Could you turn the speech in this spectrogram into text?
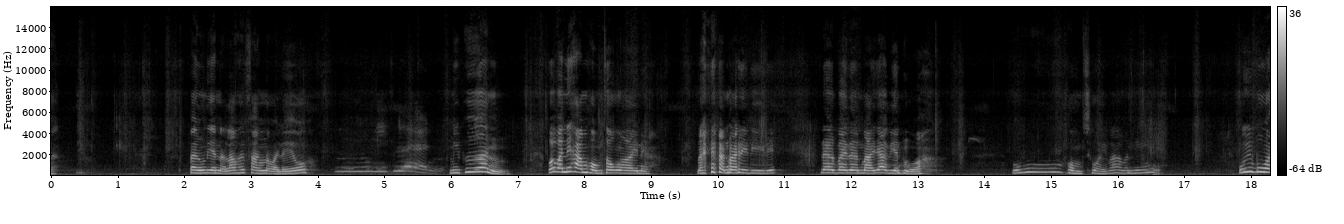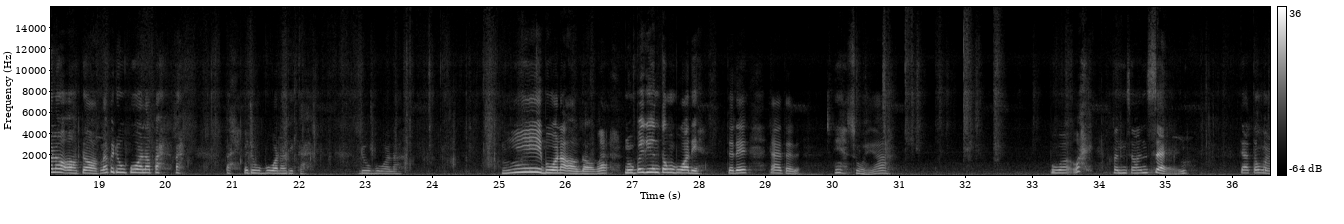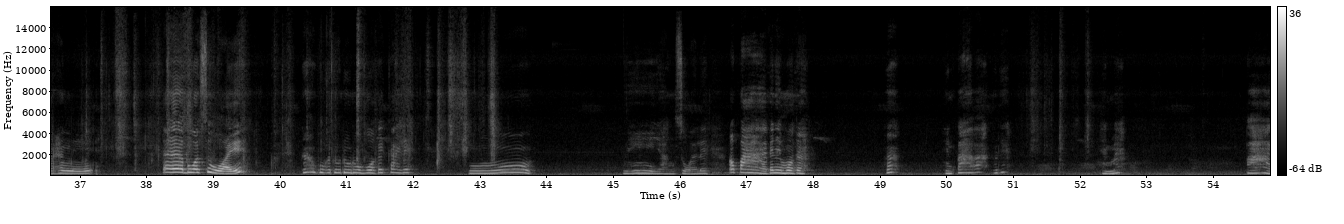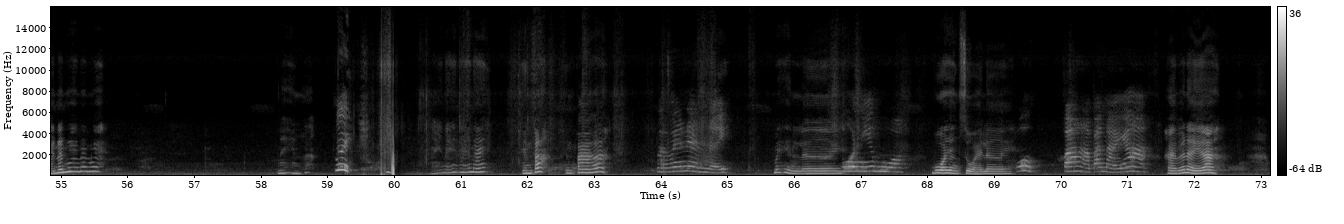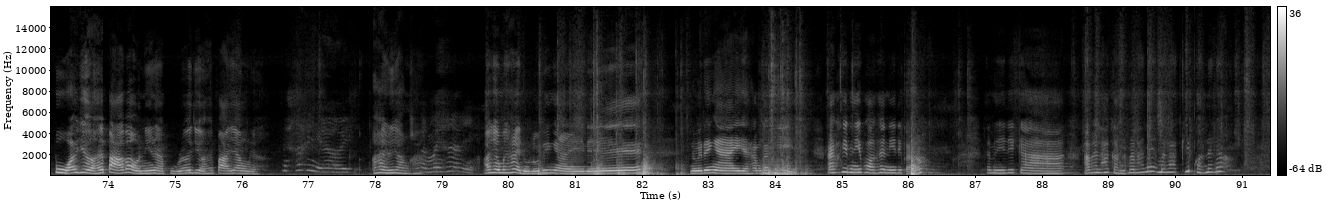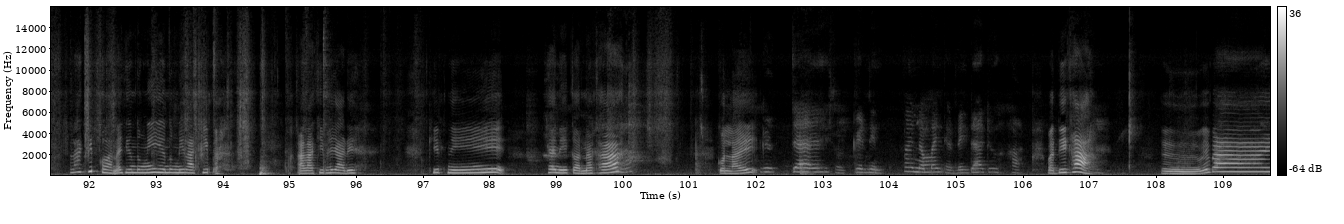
ไปโรงเรียนน่ะเล่าให้ฟังหน่อยเร็วอืมมีเพื่อนมีเพื่อนเว้ยวันนี้ทำผมทรงอะไรเนี่ยไหนหันมาดีๆดิเดินไปเดินมาย่าเวียนหัวโอ้ผมสวยว่าวันนี้อุ้ยบัวเราออกดอกแล้วไปดูบัวเราไปไปไปไปดูบัวเราดีกว่าดูบัวเรา นี่บัวเราออกดอกแล้ว หนูไปยืนตรงบัวดิ จะได้ได้แต่เนี่ยสวยอะ บัวโอ้ยมันซ้อนแสงจะต้องมาทางนี้ เออบัวสวยอ้าบัวดูดูดูบัวใกล้ๆดิโอ้นี่อย่างสวยเลย เอาปลาหายไปไหนหมดอะฮะเห็นปลาปะดูดิ เห็นไหม นั่นไงนั่นไงไหนเห็นปะเฮ้ยไหนไหนไหนไหนเห็นปะเห็นปลาปะมันไม่เล่นเลยไม่เห็นเลย บัวนี้บัว บัวอย่างสวยเลยโอ้ป้าหาปลาไหนอะ หายไปไหนอะปู่เอาเหยื่อให้ปลาเปล่าวันนี้นะปู่เอาเหยื่อให้ปลายังเนี่ยไม่ให้เลยให้หรือยังคะแต่ไม่ให้เอายังไม่ให้หนูรู้ได้ไงเด้หนูรู้ได้ไงอย่าทำเก้าอี้ อาคลิปนี้พอแค่นี้ดีกว่าเนาะแค่นี้ดีกว่าเอามาลาก่อนมาลาเนี่ยมาลาคลิปก่อนเร็แล้วมาลาคลิปก่อนนะยืนตรงนี้ยืนตรงนี้ลาคลิปอะอาลาคลิปให้ยายดิคลิปนี้ แค่นี้ก่อนนะคะ กดไลค์ใจสกดิ่ให้น้ำมันกับเได้ด้วยค่ะสวัสดีค่ะ เออ บ๊ายบาย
